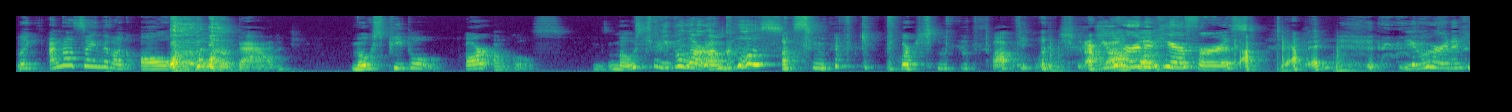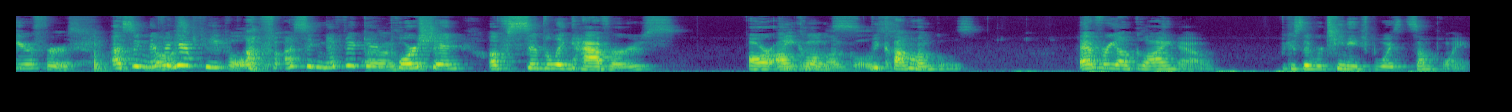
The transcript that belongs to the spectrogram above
like I'm not saying that like all uncles are bad. Most people are uncles. Most people are uncles. a significant portion of the population are You heard it here first. God damn it. You heard it here first. A significant Most people. a, a significant uncles. portion of sibling havers are Become uncles. uncles. Become uncles. Every uncle I know, because they were teenage boys at some point,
